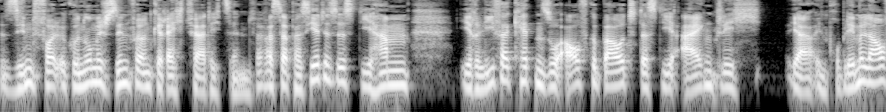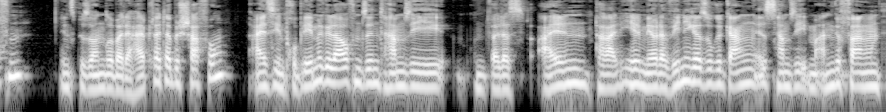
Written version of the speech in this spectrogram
sinnvoll, ökonomisch sinnvoll und gerechtfertigt sind. Was da passiert ist, ist, die haben ihre Lieferketten so aufgebaut, dass die eigentlich ja in Probleme laufen insbesondere bei der Halbleiterbeschaffung. Als sie in Probleme gelaufen sind, haben sie, und weil das allen parallel mehr oder weniger so gegangen ist, haben sie eben angefangen,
